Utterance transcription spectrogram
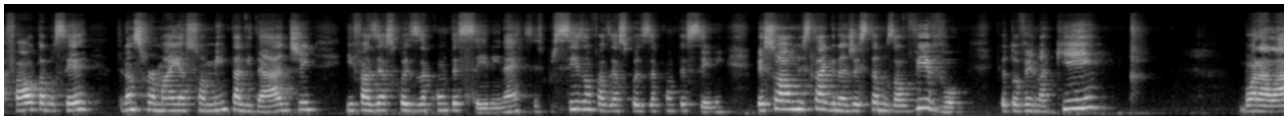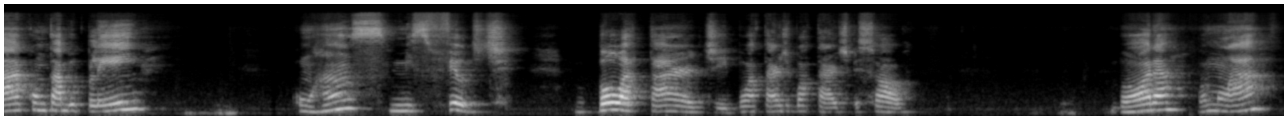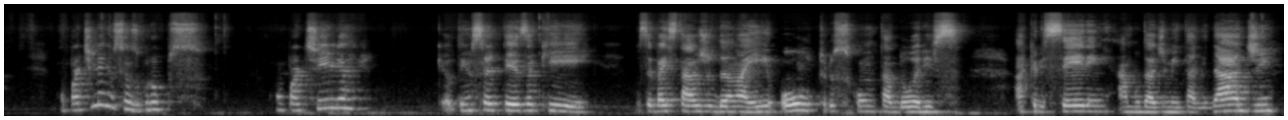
Falta você transformar a sua mentalidade e fazer as coisas acontecerem, né? Vocês precisam fazer as coisas acontecerem. Pessoal, no Instagram já estamos ao vivo? Eu tô vendo aqui. Bora lá, Contábil Play com Hans Missfield. Boa tarde, boa tarde, boa tarde, pessoal. Bora, vamos lá. Compartilhem nos seus grupos. Compartilha eu tenho certeza que você vai estar ajudando aí outros contadores a crescerem, a mudar de mentalidade.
